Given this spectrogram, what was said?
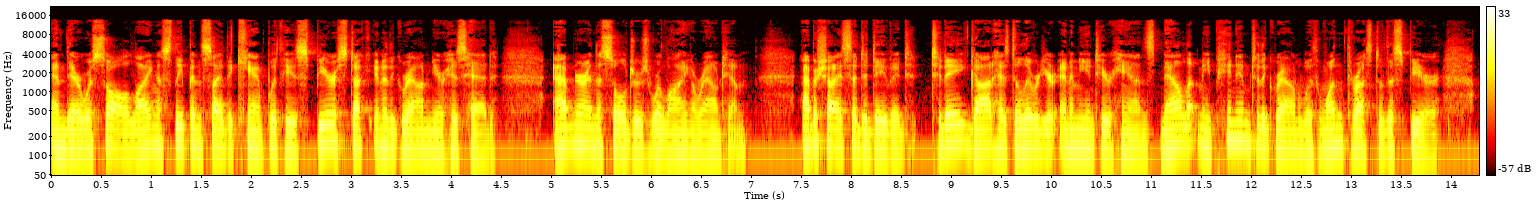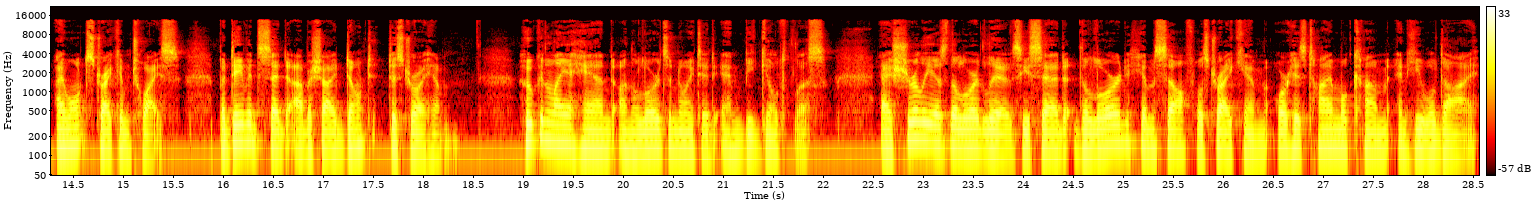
and there was Saul lying asleep inside the camp with his spear stuck into the ground near his head. Abner and the soldiers were lying around him. Abishai said to David, Today God has delivered your enemy into your hands. Now let me pin him to the ground with one thrust of the spear. I won't strike him twice. But David said to Abishai, Don't destroy him. Who can lay a hand on the Lord's anointed and be guiltless? As surely as the Lord lives, he said, the Lord himself will strike him, or his time will come and he will die,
